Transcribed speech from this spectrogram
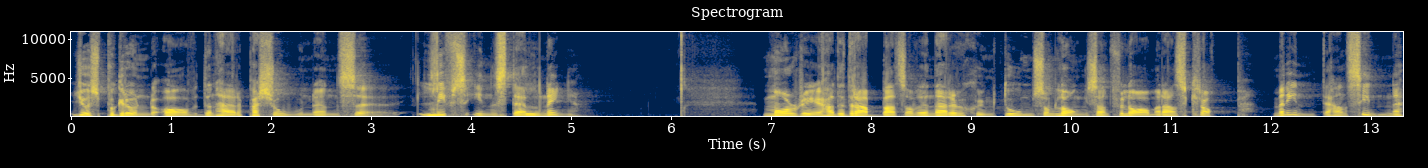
just på grund av den här personens livsinställning. Morrie hade drabbats av en nervsjukdom som långsamt förlamade hans kropp, men inte hans sinne.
